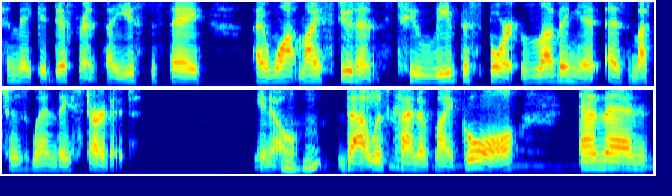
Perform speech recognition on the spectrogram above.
to make a difference i used to say i want my students to leave the sport loving it as much as when they started. You know mm-hmm. that was kind of my goal. And then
